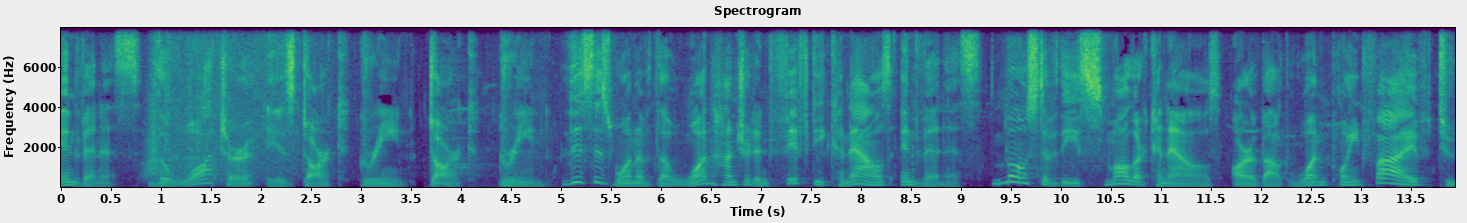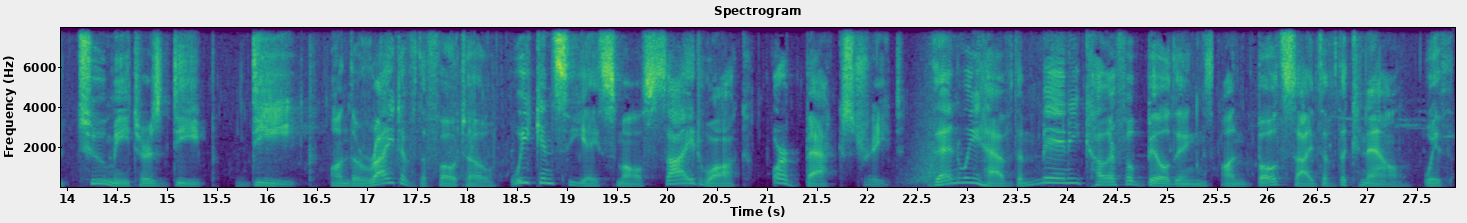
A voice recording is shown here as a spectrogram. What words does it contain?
in Venice. The water is dark green. Dark green. This is one of the 150 canals in Venice. Most of these smaller canals are about 1.5 to 2 meters deep. Deep. On the right of the photo, we can see a small sidewalk or back street. Then we have the many colorful buildings on both sides of the canal with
